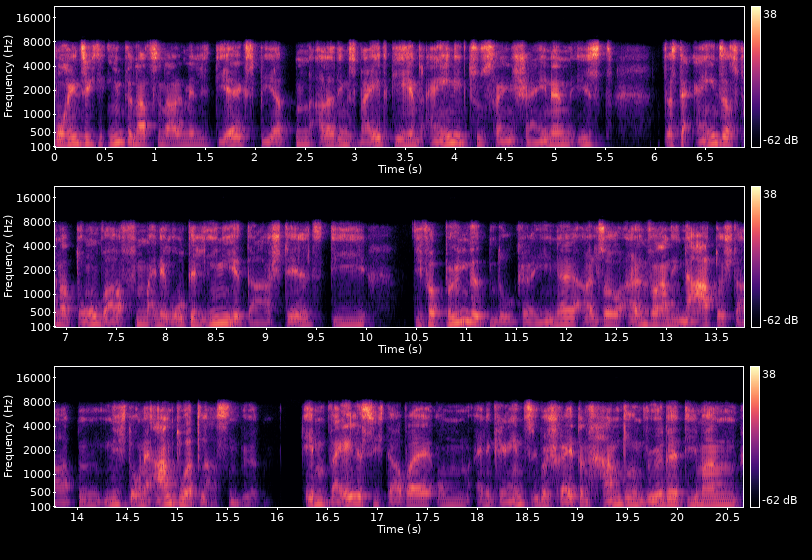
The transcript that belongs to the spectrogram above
Worin sich die internationalen Militärexperten allerdings weitgehend einig zu sein scheinen, ist, dass der Einsatz von Atomwaffen eine rote Linie darstellt, die die Verbündeten der Ukraine, also allen voran die NATO-Staaten, nicht ohne Antwort lassen würden eben weil es sich dabei um eine Grenzüberschreitung handeln würde, die man,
